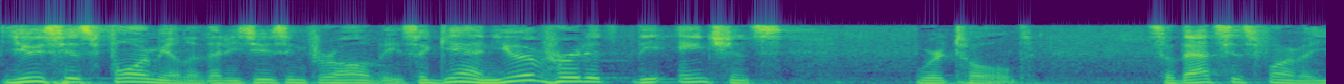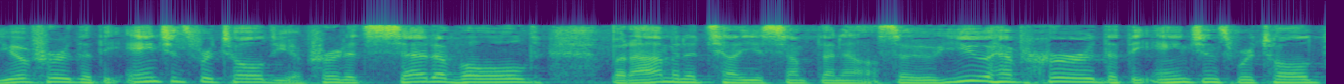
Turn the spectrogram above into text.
use his formula that he's using for all of these. Again, you have heard it, the ancients were told. So that's his formula. You have heard that the ancients were told, you have heard it said of old, but I'm going to tell you something else. So you have heard that the ancients were told,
